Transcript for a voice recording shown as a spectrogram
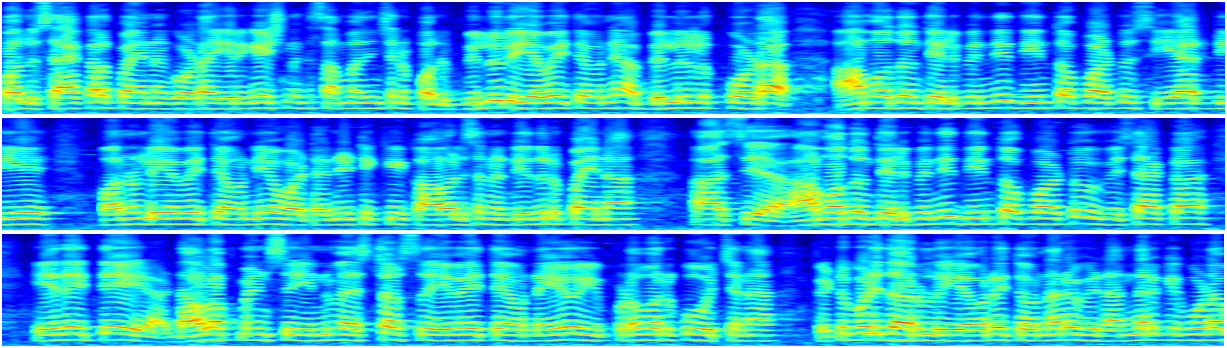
పలు శాఖల పైన కూడా ఇరిగేషన్కి సంబంధించిన పలు బిల్లులు ఏవైతే ఉన్నాయో ఆ బిల్లులకు కూడా ఆమోదం తెలిపింది. దీంతో పాటు సిఆర్డిఏ పనులు ఏవైతే ఉన్నాయో వాటన్నిటికీ కావలసిన నిధులపైన ఆమోదం తెలిపింది. దీంతో పాటు విశాఖ ఏదైతే డెవలప్మెంట్స్ ఇన్వెస్టర్స్ ఏవైతే ఉన్నాయో ఇప్పటి వరకు వచ్చిన పెట్టుబడిదారులు ఎవరైతే ఉన్నారో వీరందరికీ కూడా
